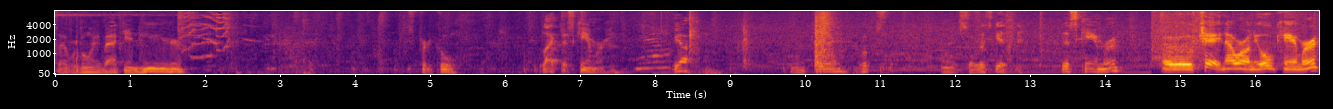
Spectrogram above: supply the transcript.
so we're going back in here. It's pretty cool. Like this camera. Yeah. yeah. Okay whoops. All right so let's get this camera. Okay now we're on the old camera.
